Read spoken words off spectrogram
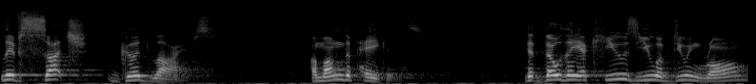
Live such good lives among the pagans that though they accuse you of doing wrong,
